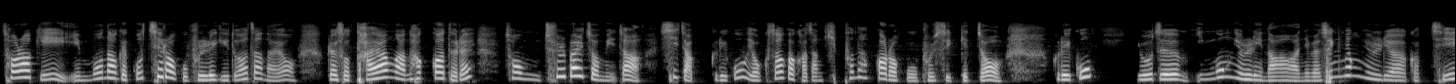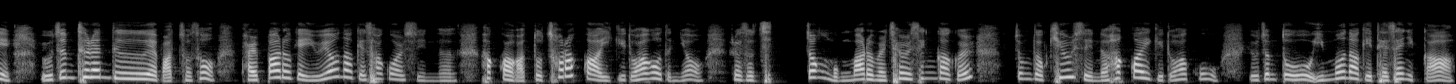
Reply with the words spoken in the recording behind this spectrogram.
철학이 인문학의 꽃이라고 불리기도 하잖아요. 그래서 다양한 학과들의 처음 출발점이자 시작 그리고 역사가 가장 깊은 학과라고 볼 수 있겠죠. 그리고 요즘 인공윤리나 아니면 생명윤리와 같이 요즘 트렌드에 맞춰서 발 빠르게 유연하게 사고할 수 있는 학과가 또 철학과이기도 하거든요. 그래서 지 적 목마름을 채울 생각을 좀 더 키울 수 있는 학과이기도 하고 요즘 또 인문학이 대세니까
